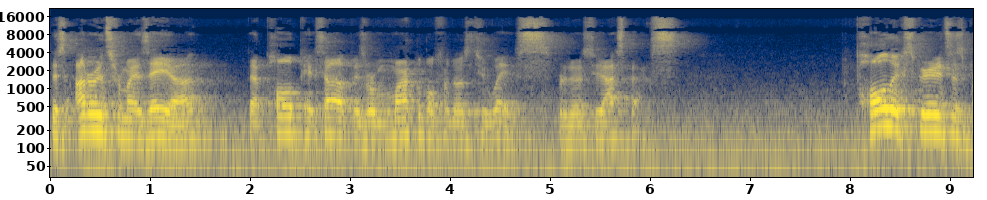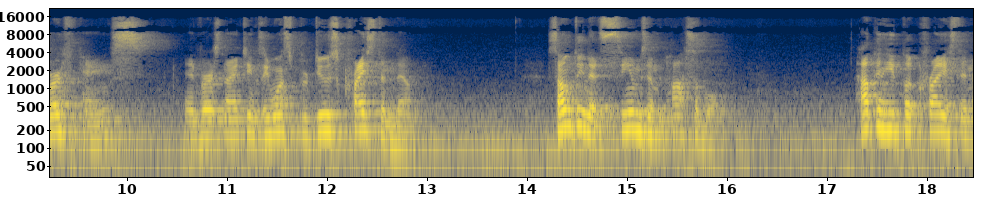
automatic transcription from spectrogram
this utterance from Isaiah that Paul picks up is remarkable for those two ways, for those two aspects. Paul experiences birth pangs in verse 19 because he wants to produce Christ in them. Something that seems impossible. How can he put Christ in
